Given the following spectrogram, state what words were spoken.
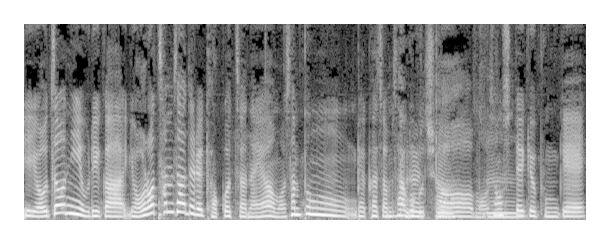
여전히 우리가 여러 참사들을 겪었잖아요. 뭐 삼풍백화점 사고부터 그렇죠. 뭐 음. 성수대교 붕괴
